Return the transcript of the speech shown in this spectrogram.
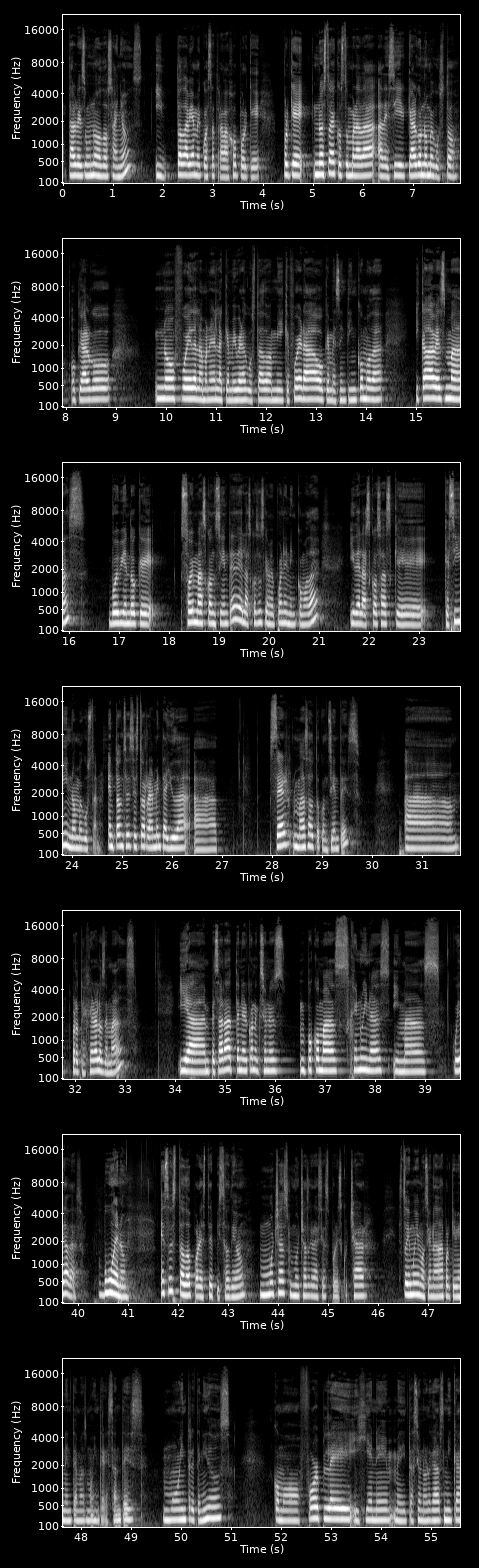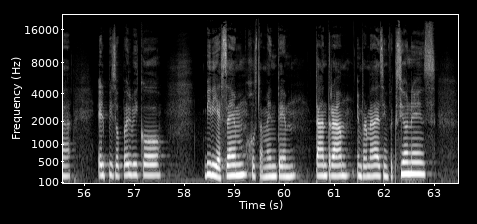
tal vez uno o dos años y todavía me cuesta trabajo porque, porque no estoy acostumbrada a decir que algo no me gustó o que algo no fue de la manera en la que me hubiera gustado a mí que fuera o que me sentí incómoda. Y cada vez más voy viendo que soy más consciente de las cosas que me ponen incómoda y de las cosas que, que sí no me gustan. Entonces esto realmente ayuda a ser más autoconscientes, a proteger a los demás y a empezar a tener conexiones un poco más genuinas y más cuidadas. Bueno, eso es todo por este episodio. Muchas, muchas gracias por escuchar. Estoy muy emocionada porque vienen temas muy interesantes, muy entretenidos, como foreplay, higiene, meditación orgásmica, el piso pélvico, BDSM, justamente, tantra, enfermedades, infecciones,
